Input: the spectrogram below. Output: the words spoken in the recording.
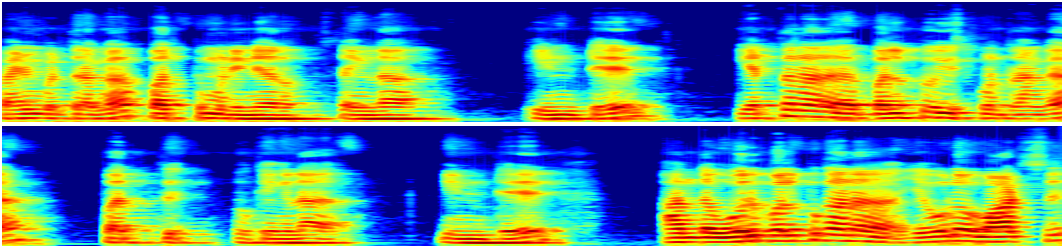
பயன்படுத்துகிறாங்க பத்து மணி நேரம். சரிங்களா? இன்ட்டு எத்தனை பல்பு யூஸ் பண்ணுறாங்க பத்து. ஓகேங்களா? இன்ட்டு அந்த ஒரு பல்புக்கான எவ்வளோ வாட்ஸு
